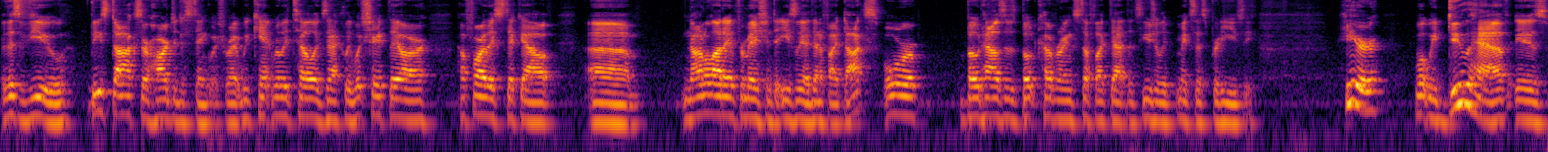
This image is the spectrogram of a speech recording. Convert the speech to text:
this view, these docks are hard to distinguish, right? We can't really tell exactly what shape they are, how far they stick out. Um, not a lot of information to easily identify docks or boat houses, boat coverings, stuff like that. That's usually makes this pretty easy. Here, what we do have is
